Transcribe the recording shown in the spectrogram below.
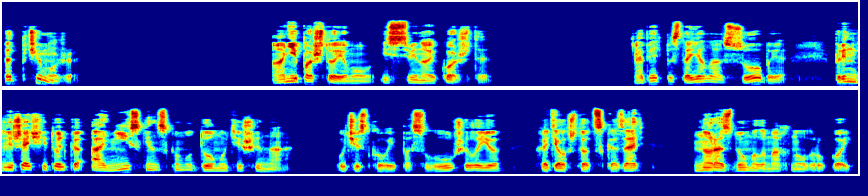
«Это почему же?» «А не по что ему из свиной кожи-то?» Опять постояла особая, принадлежащая только Анискинскому дому тишина. Участковый послушал ее, хотел что-то сказать, но раздумал и махнул рукой.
